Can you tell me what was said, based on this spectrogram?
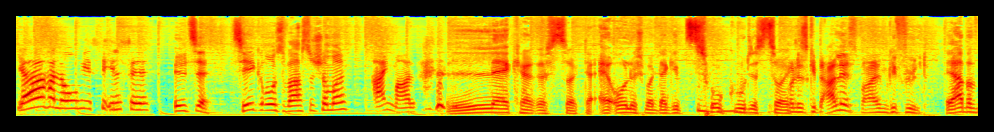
Ja, hallo, hier ist die Ilse. Ilse, Zählgroß warst du schon mal? Einmal. Leckeres Zeug da. Ey, ohne Schmarrn, da gibt's so gutes Zeug. Und es gibt alles, vor allem gefühlt. Ja, aber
